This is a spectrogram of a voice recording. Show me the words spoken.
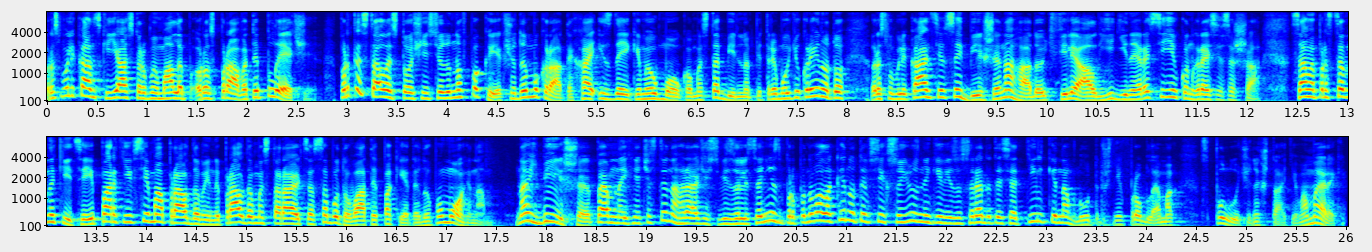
республіканські яструби мали б розправити плечі. Проте сталося точністю до навпаки. Якщо демократи, хай із деякими обмовками стабільно підтримують Україну, то республіканці все більше нагадують філіал Єдиної Росії в Конгресі США. Саме представники цієї партії всіма правдами і неправдами стараються саботувати пакети допомоги нам. Навіть більше певна їхня частина, граючись в ізоляціонізм, пропонувала кинути всіх союзників і зосередитися тільки на внутрішніх проблемах Сполучених Штатів Америки.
